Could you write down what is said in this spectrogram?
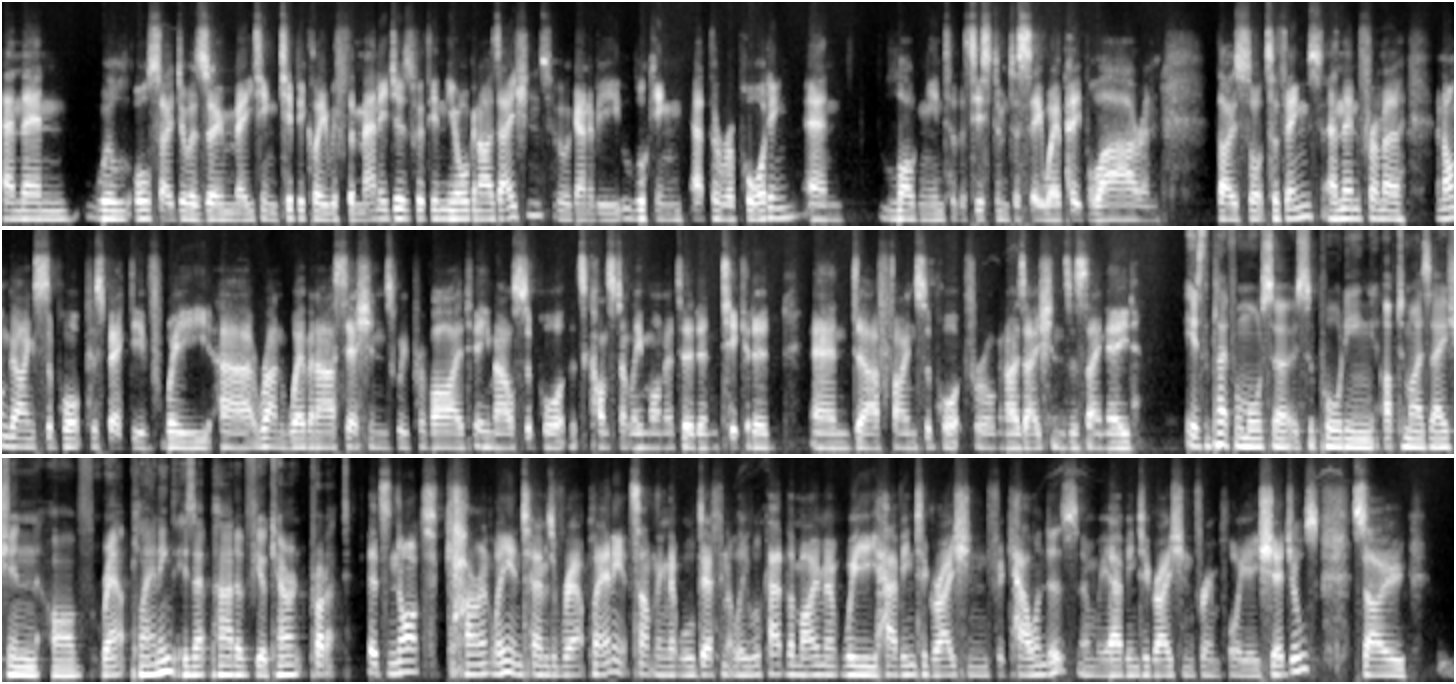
And then we'll also do a Zoom meeting typically with the managers within the organizations who are going to be looking at the reporting and logging into the system to see where people are and those sorts of things. And then from a, an ongoing support perspective, we uh, run webinar sessions. We provide email support that's constantly monitored and ticketed and uh, phone support for organisations as they need. Is the platform also supporting optimization of route planning? Is that part of your current product? It's not currently in terms of route planning. It's something that we'll definitely look at. The moment, we have integration for calendars and we have integration for employee schedules. So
